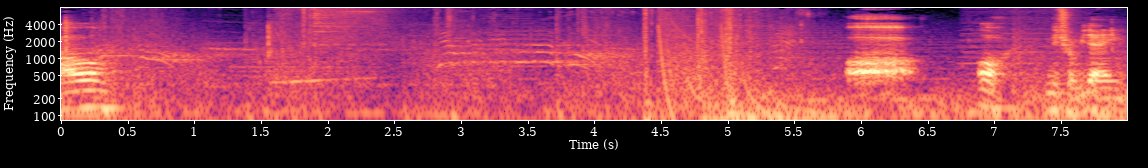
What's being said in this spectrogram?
Au. Oh. Oh, nicht schon wieder hängen.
